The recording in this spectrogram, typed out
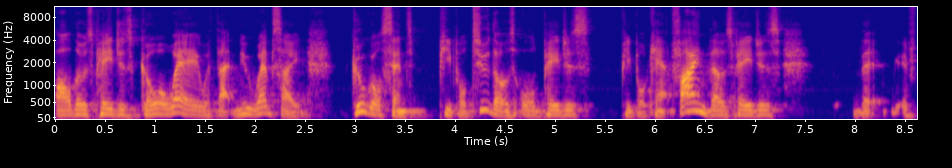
all those pages go away with that new website, Google sends people to those old pages. People can't find those pages. If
